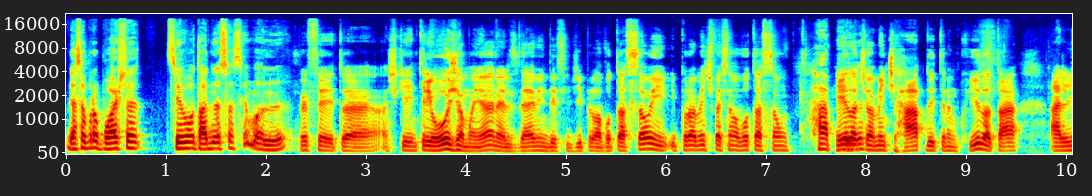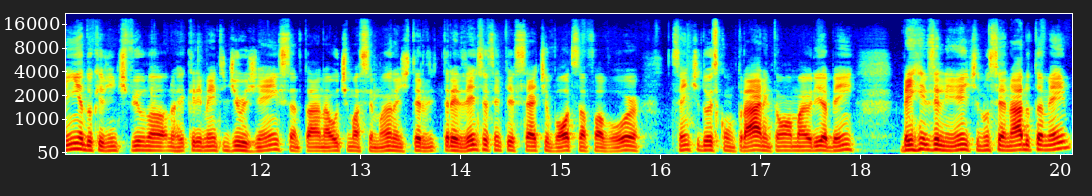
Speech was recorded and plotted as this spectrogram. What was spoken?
dessa proposta ser votada nessa semana, né? Perfeito. É, acho que entre hoje e amanhã, né, eles devem decidir pela votação e, e provavelmente vai ser uma votação rápida, né? relativamente né? rápida e tranquila, tá? A linha do que a gente viu no, no, requerimento de urgência, tá? Na última semana, a gente teve 367 votos a favor, 102 contrários, então a maioria bem bem resiliente no Senado também.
